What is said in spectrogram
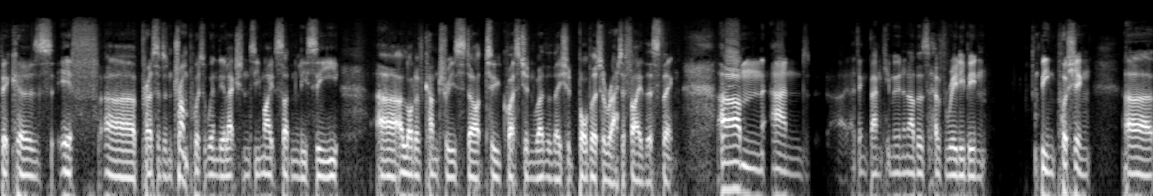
Because if uh, President Trump were to win the elections, you might suddenly see uh, a lot of countries start to question whether they should bother to ratify this thing. Um, and I think Ban Ki-moon and others have really been been pushing uh,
